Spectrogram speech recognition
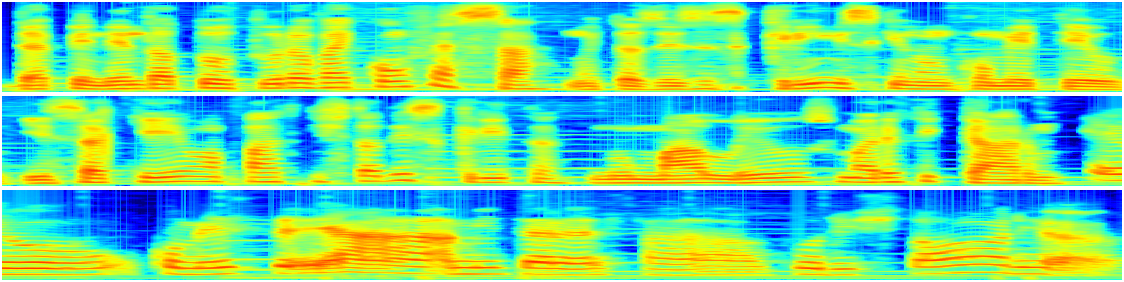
dependendo da tortura, vai confessar muitas vezes crimes que não cometeu. Isso aqui é uma parte que está descrita no Maleus Maleficarum. Eu comecei comecei a, a me interessar por história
